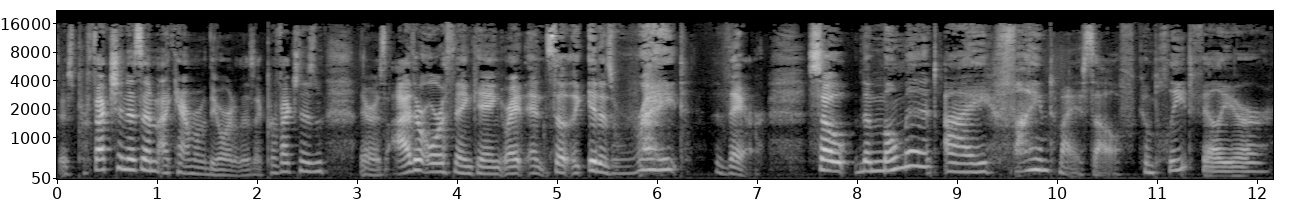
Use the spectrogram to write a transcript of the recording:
There's perfectionism. I can't remember the order. There's like perfectionism. There is either or thinking, right? And so like, it is right there. So the moment I find myself complete failure,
